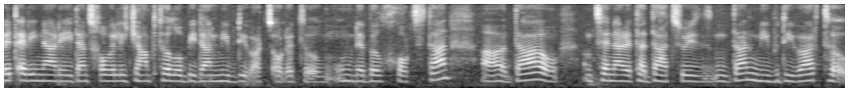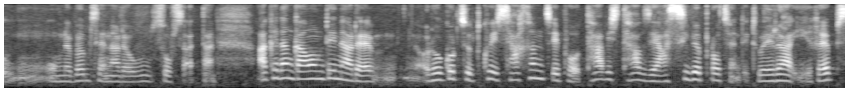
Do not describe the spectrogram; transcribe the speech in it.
ვეტერინარიიდან ცხოველის ჯანმრთელობიდან მივდივართ სწორედ უნებელ ხორცთან და მცენარეთა დაცვიდან მივდივართ უნებელ მცენარეულ სურსათთან. აქედან გამომდინარე, როგორც ვთქვი, სახელმწიფო თავის თავზე 100%-ით ვერ აიღებს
